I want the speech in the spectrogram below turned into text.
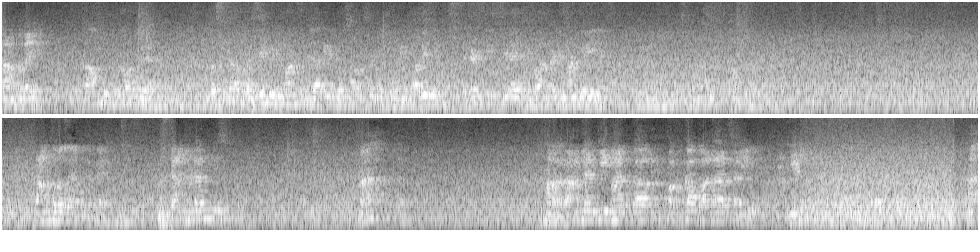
हाँ बताइए। काम तो पूरा हो गया है बस पैसे की डिमांड से जा रही है दो साल से वो हो नहीं पा रही सेक्रेटरी से में डिमांड गई है काम करो गए जान छुटा दी हाँ? हाँ रामजान की मार्ग का पक्का बाज़ार सहयोग ये तो। हाँ?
